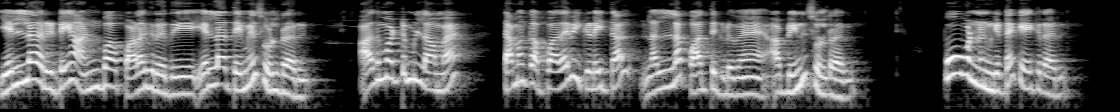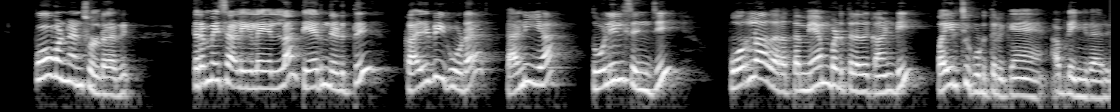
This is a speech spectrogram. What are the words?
எல்லார்கிட்டையும் அன்பாக பழகிறது எல்லாத்தையுமே சொல்கிறாரு அது மட்டும் இல்லாமல் தமக்கு பதவி கிடைத்தால் நல்லா பார்த்துக்கிடுவேன் அப்படின்னு சொல்கிறாரு பூவண்ணன் கிட்ட கேட்குறாரு பூவண்ணன் சொல்கிறாரு திறமைசாலிகளை எல்லாம் தேர்ந்தெடுத்து கல்வி கூட தனியாக தொழில் செஞ்சு பொருளாதாரத்தை மேம்படுத்துறதுக்காண்டி பயிற்சி கொடுத்துருக்கேன் அப்படிங்கிறாரு.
